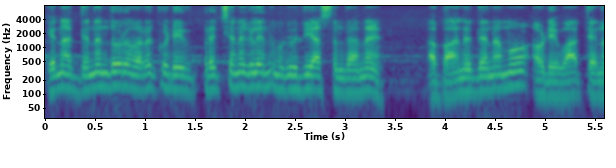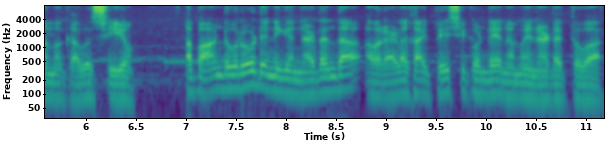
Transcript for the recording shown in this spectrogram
ஏன்னா தினந்தோறும் வரக்கூடிய பிரச்சனைகளே நமக்கு வித்தியாசம் தானே? அப்ப அனுதினமும் அவருடைய வார்த்தை நமக்கு அவசியம். அப்ப ஆண்டவரோடு நீங்க நடந்தா அவர் அழகாய் பேசிக்கொண்டே நம்மை நடத்துவார்.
